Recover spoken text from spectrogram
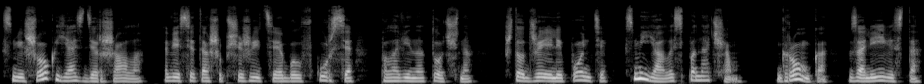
Смешок я сдержала. Весь этаж общежития был в курсе, половина точно, что Джейли Понти смеялась по ночам. Громко, заливисто,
